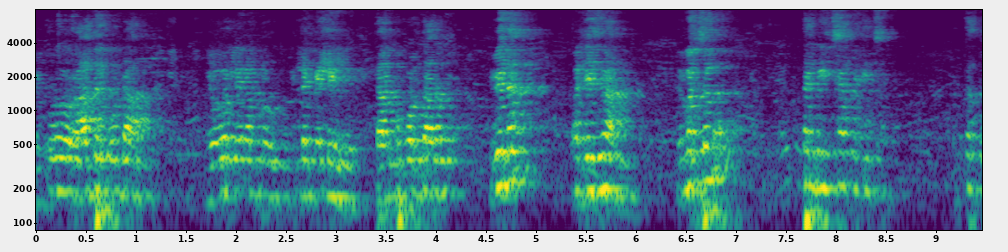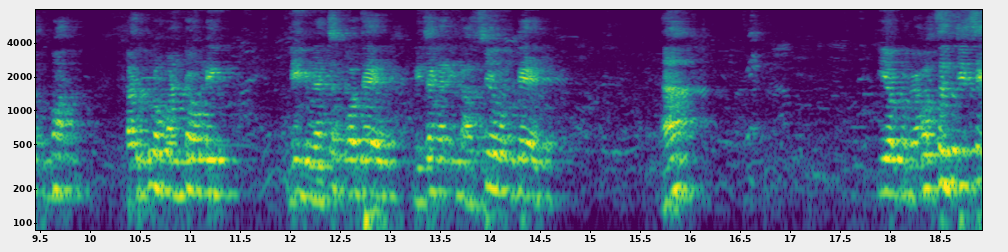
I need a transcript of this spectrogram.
ఎప్పుడో రాత్రి పూట ఎవరు లేనప్పుడు ఇళ్ళకెళ్ళి తలుపు కొడతారు. ఇవేనా? వాళ్ళు చేసిన విమర్శలు? ఎంత నీచా నీచా? ఎంత దుర్మార్గం కడుపులో మంట ఉండి నీకు నచ్చకపోతే నిజంగా నీకు అసహ్యం ఉంటే ఈ యొక్క వ్యవస్థను తీసే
